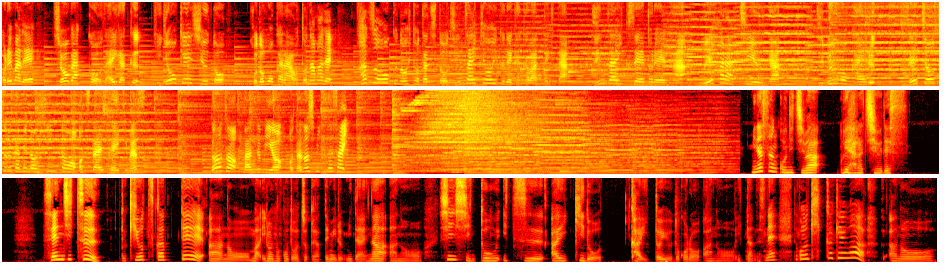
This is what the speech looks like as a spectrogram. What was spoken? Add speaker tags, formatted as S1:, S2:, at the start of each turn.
S1: これまで小学校大学企業研修と子どもから大人まで数多くの人たちと人材教育で関わってきた人材育成トレーナー上原千優が自分を変える成長するためのヒントをお伝えしていきます。どうぞ番組をお楽しみください。
S2: 皆さんこんにちは。上原千優です。先日気を使ってあの、まあ、いろんなことをちょっとやってみるみたいなあの心身統一合気道会というところあの行ったんですね。でこのきっかけはあの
